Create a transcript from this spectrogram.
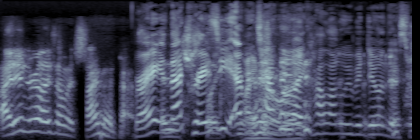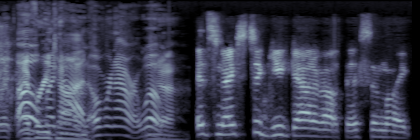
I didn't realize how much time had passed. Right? I Isn't that crazy? like- Every I know, time we're right? like, how long have we been doing this? We're like, oh Every my time. God, over an hour. Whoa. Yeah. it's nice to geek out about this and like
